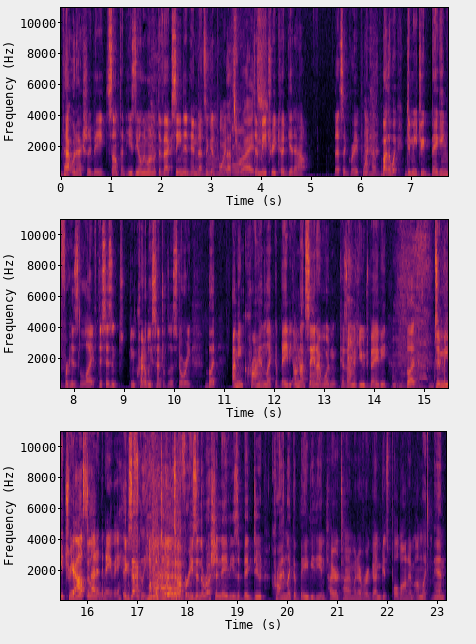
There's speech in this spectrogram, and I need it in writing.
That would actually be something. He's the only one with the vaccine in him. That's a good point. That's Yeah. right. Dimitri could get out. That's a great point. By the way, Dimitri begging for his life. This isn't incredibly central to the story, but I mean, crying like a baby. I'm not saying I wouldn't because I'm a huge baby, but Dimitri You're looked also a, not in the Navy. Exactly. He looked a little tougher. He's in the Russian Navy. He's a big dude, crying like a baby the entire time whenever a gun gets pulled on him. I'm like, man,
